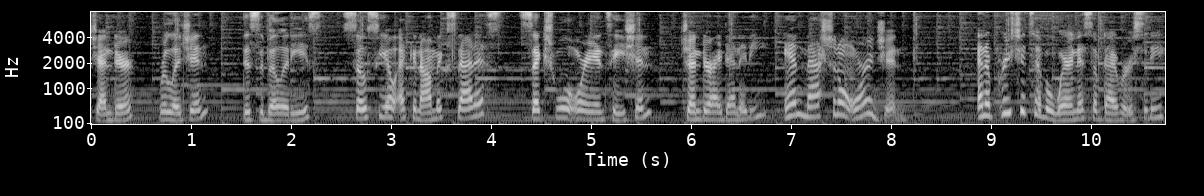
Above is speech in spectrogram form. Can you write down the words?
gender, religion, disabilities, socioeconomic status, sexual orientation, gender identity, and national origin. An appreciative awareness of diversity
